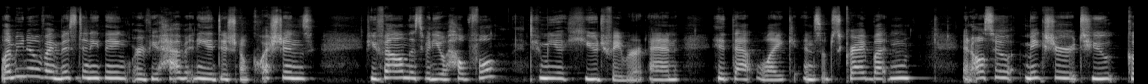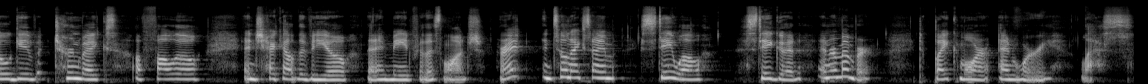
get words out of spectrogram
Let me know if I missed anything or if you have any additional questions. If you found this video helpful, do me a huge favor and hit that like and subscribe button. And also make sure to go give Ternbikes a follow and check out the video that I made for this launch. All right, until next time, stay well, stay good, and remember to bike more and worry less.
